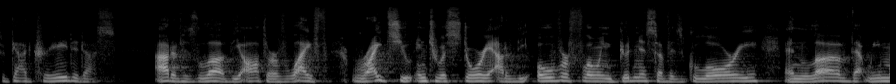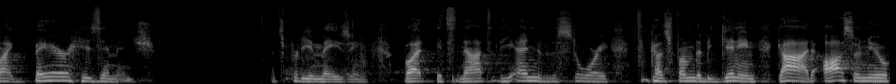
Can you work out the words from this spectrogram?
So God created us out of his love. The author of life writes you into a story out of the overflowing goodness of his glory and love that we might bear his image. That's pretty amazing. But it's not the end of the story because from the beginning, God also knew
